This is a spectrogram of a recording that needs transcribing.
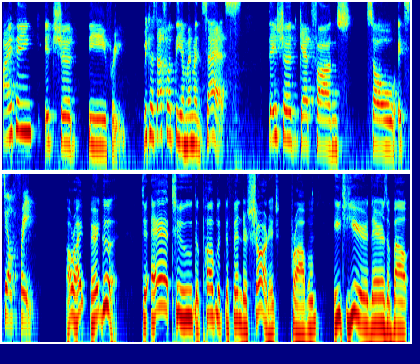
I think it should be free because that's what the amendment says. They should get funds so it's still free. All right, very good. To add to the public defender shortage problem, each year there's about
